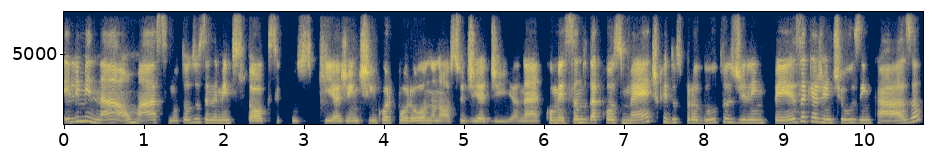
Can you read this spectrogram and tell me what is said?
eliminar ao máximo todos os elementos tóxicos que a gente incorporou no nosso dia a dia, né? Começando da cosmética e dos produtos de limpeza que a gente usa em casa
